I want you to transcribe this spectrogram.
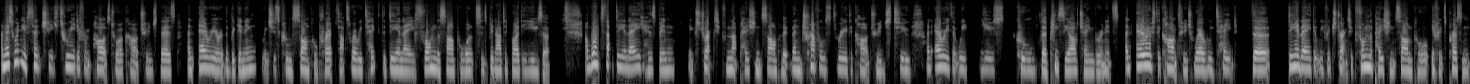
And there's really essentially three different parts to our cartridge. There's an area at the beginning, which is called sample prep. That's where we take the DNA from the sample once it's been added by the user. And once that DNA has been extracted from that patient sample, it then travels through the cartridge to an area that we use called the PCR chamber. And it's an area of the cartridge where we take the DNA that we've extracted from the patient sample, if it's present,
